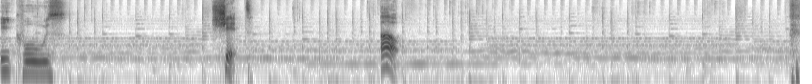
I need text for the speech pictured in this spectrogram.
equals shit. Oh.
